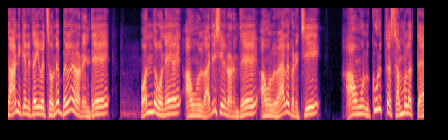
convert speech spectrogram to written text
காணிக்கையில கை வச்ச உடனே பெல்லன் அடைந்து வந்த உடனே அவங்களுக்கு அதிசயம் நடந்து அவங்களுக்கு வேலை கிடைச்சி அவங்களுக்கு கொடுத்த சம்பளத்தை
